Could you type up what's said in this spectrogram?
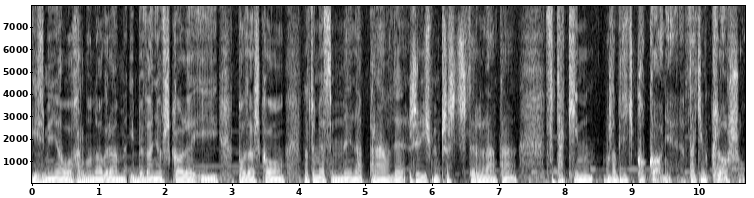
i zmieniało harmonogram i bywania w szkole i poza szkołą. Natomiast my naprawdę żyliśmy przez 4 lata w takim, można powiedzieć, kokonie, w takim kloszu.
